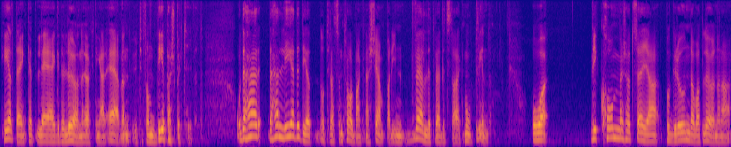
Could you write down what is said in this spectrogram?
Helt enkelt lägre löneökningar även utifrån det perspektivet. Och det här, det här leder det då till att centralbankerna kämpar i en väldigt, väldigt stark motvind. Och vi kommer så att säga på grund av att lönerna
